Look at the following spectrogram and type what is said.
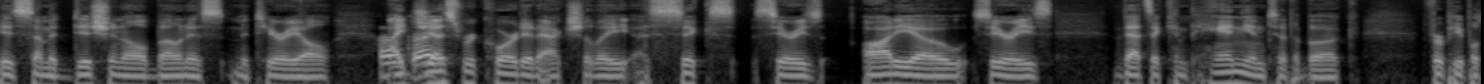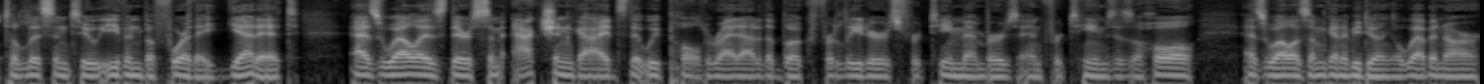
is some additional bonus material. Oh, I just recorded actually a six series audio series that's a companion to the book for people to listen to even before they get it, as well as there's some action guides that we pulled right out of the book for leaders, for team members, and for teams as a whole, as well as I'm going to be doing a webinar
